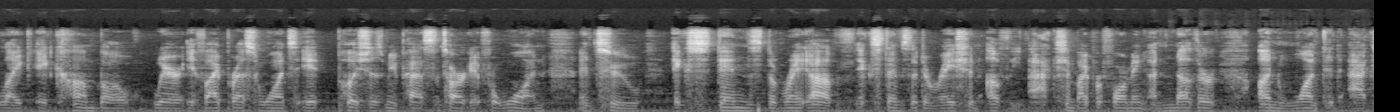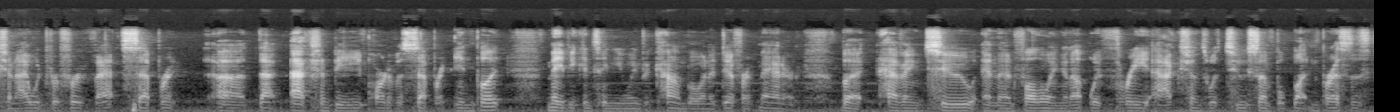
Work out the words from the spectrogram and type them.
like a combo where if I press once, it pushes me past the target for one, and two, extends the uh, extends the duration of the action by performing another unwanted action. I would prefer that separate uh, that action be part of a separate input, maybe continuing the combo in a different manner. But having two and then following it up with three actions with two simple button presses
